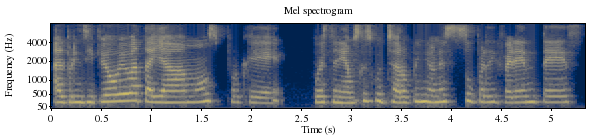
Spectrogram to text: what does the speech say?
Al principio, obvio, batallábamos porque pues teníamos que escuchar opiniones súper diferentes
